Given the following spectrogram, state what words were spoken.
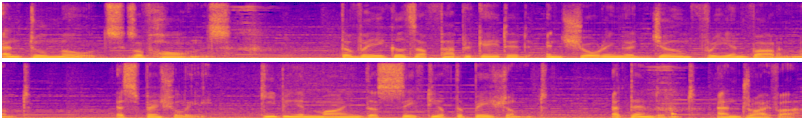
and two modes of horns. The vehicles are fabricated ensuring a germ-free environment, especially keeping in mind the safety of the patient, attendant and driver.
